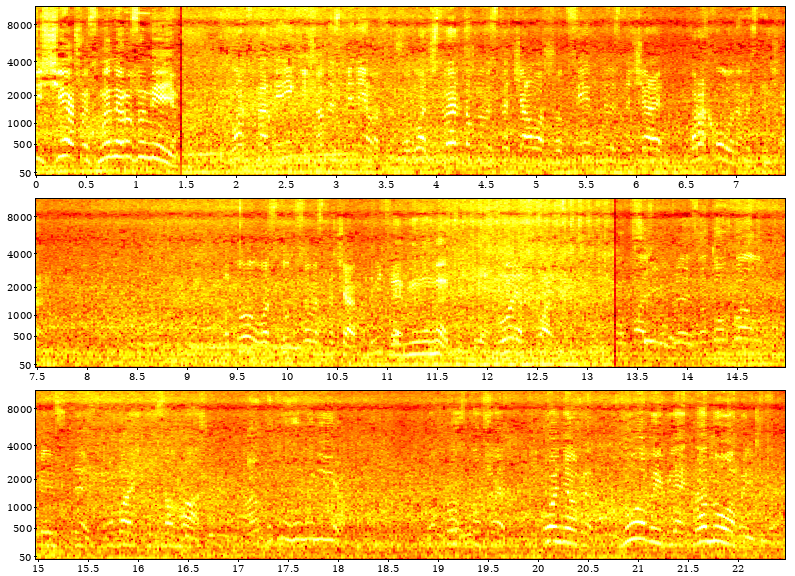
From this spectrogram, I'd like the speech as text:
чи ще щось, ми не розуміємо. 25 рік нічого не змінилося. Що 24-му не вистачало, що цим не вистачає, порахову не вистачає. Зато у вас тут все вистачає. Подивіться, міномет. двоє асфальт. Батько, блядь, задовбало, пиздець, пробачте за. А по-другому ніяк. Ну просто вже поняв, блядь, новий, блядь, на новий, блядь.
